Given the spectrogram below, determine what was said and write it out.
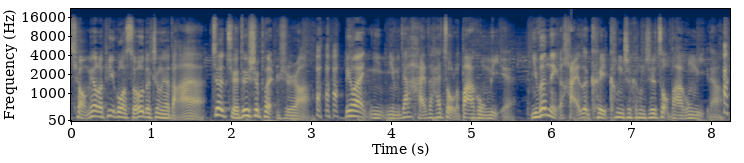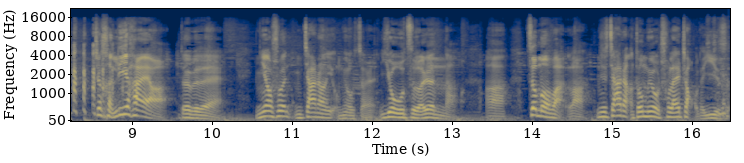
巧妙的避过所有的正确答案，这绝对是本事啊！另外，你你们家孩子还走了八公里，你问哪个孩子可以吭哧吭哧走八公里的？这很厉害啊，对不对？你要说你家长有没有责任？有责任呐！啊，这么晚了，你家长都没有出来找的意思，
